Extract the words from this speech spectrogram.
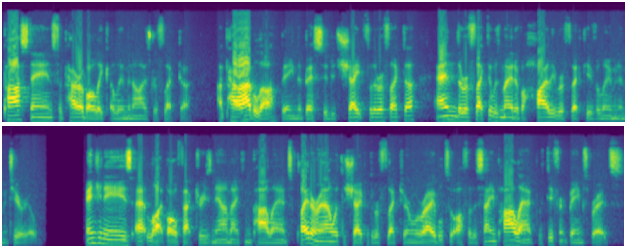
PAR stands for Parabolic Aluminized Reflector, a parabola being the best suited shape for the reflector, and the reflector was made of a highly reflective aluminum material. Engineers at light bulb factories now making par lamps played around with the shape of the reflector and were able to offer the same par lamp with different beam spreads.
